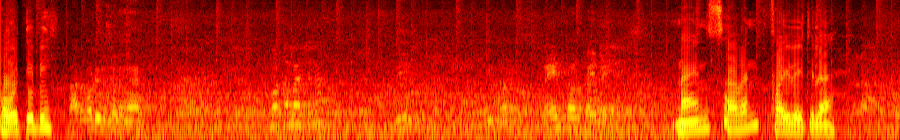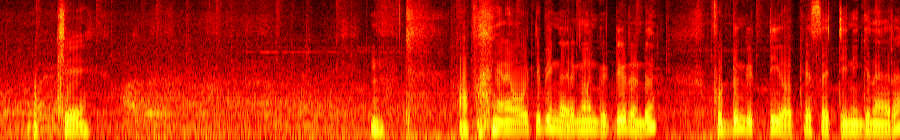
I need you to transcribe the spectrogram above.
O T P sir ஓடி சொல்லுங்க മൊത്തമായിട്ടാണ് nine seven five nine nine seven five eight അല്ലേ ഓക്കെ അപ്പോൾ അങ്ങനെ ഒ ടി പിയും കാര്യങ്ങളും കിട്ടിയിട്ടുണ്ട് ഫുഡും കിട്ടി ഓക്കെ സെറ്റ് എനിക്ക് നേരെ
